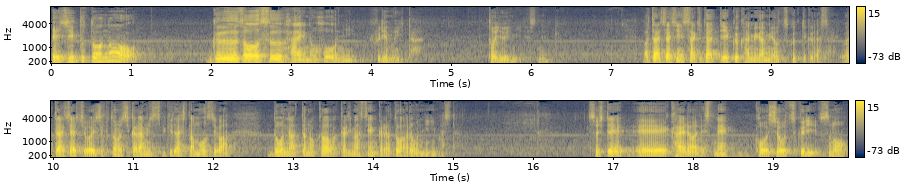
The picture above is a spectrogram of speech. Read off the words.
エジプトの偶像崇拝の方に振り向いたという意味ですね。私たちに先立っていく神々を作ってください。私たちをエジプトの力導き出したモーセはどうなったのかは分かりませんからとアロンに言いました。そして、えー、彼らはですね交渉を作りその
